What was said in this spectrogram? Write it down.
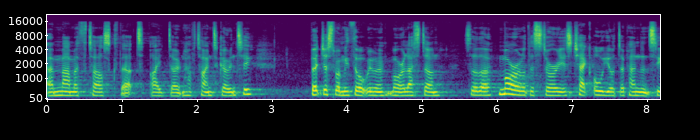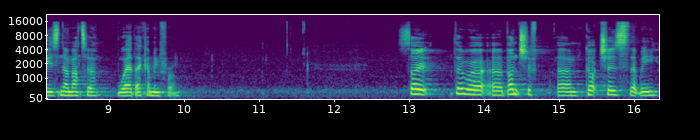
a mammoth task that I don't have time to go into, but just when we thought we were more or less done. So the moral of the story is check all your dependencies, no matter where they're coming from. So there were a bunch of um, gotchas that we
